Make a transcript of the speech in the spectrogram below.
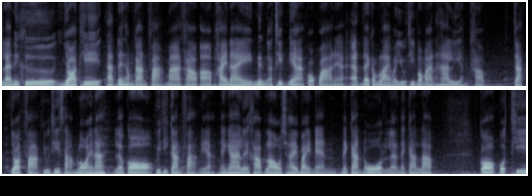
และนี่คือยอดที่แอดได้ทำการฝากมาครับอ่าภายใน 1 อาทิตย์เนี่ยกว่าๆเนี่ยแอดได้กำไรมาอยู่ที่ประมาณ 5 เหรียญครับจากยอดฝากอยู่ที่ 300 นะ แล้วก็วิธีการฝากเนี่ยง่ายๆเลยครับ เราใช้ Binance ในการโอนและในการรับ ก็กดที่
